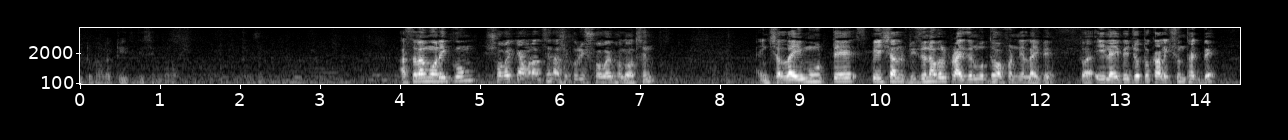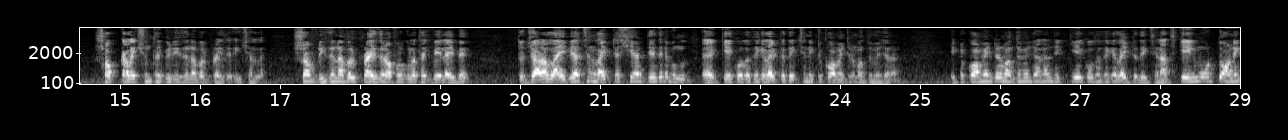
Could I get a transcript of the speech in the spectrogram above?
একটু ভালো একটা ইতি দিছেন করো আসসালামু আলাইকুম, সবাই কেমন আছেন? আশা করি সবাই ভালো আছেন। ইনশাল্লাহ এই মুহূর্তে স্পেশাল রিজনেবল প্রাইজের মধ্যে অফার নিয়ে লাইভে তো এই লাইভে যত কালেকশন থাকবে, সব কালেকশন থাকবে রিজনেবল প্রাইজের ইনশাল্লাহ সব রিজনেবল প্রাইজের অফারগুলো থাকবে এই লাইভে তো যারা লাইভে আছেন লাইভটা শেয়ার দিয়ে দেন এবং কে কোথা থেকে লাইভটা দেখছেন, একটু কমেন্টের মাধ্যমে জানান। একটু কমেন্টের মাধ্যমে জানান যে কে কোথা থেকে লাইভটা দেখছেন। আজকে এই মুহূর্তে অনেক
